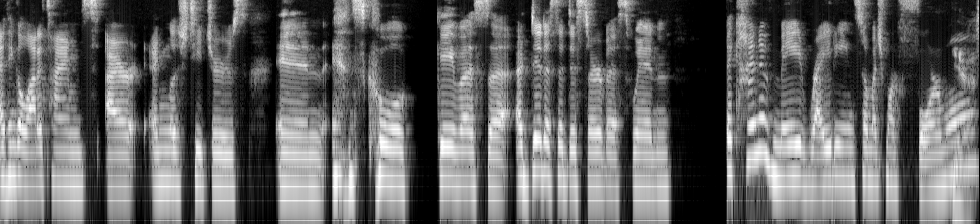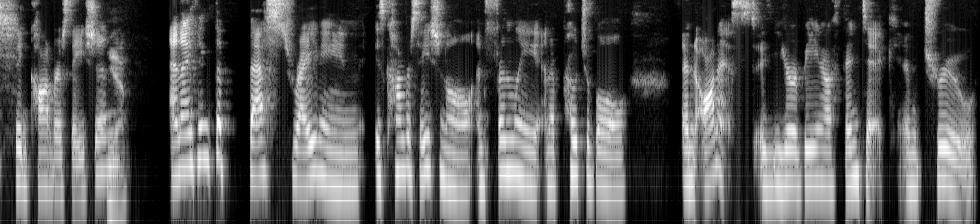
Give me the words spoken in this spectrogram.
I think a lot of times our English teachers in in school gave us a, a did us a disservice when they kind of made writing so much more formal yes. than conversation. Yeah. And I think the best writing is conversational and friendly and approachable and honest. You're being authentic and true.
